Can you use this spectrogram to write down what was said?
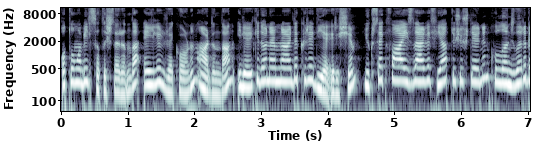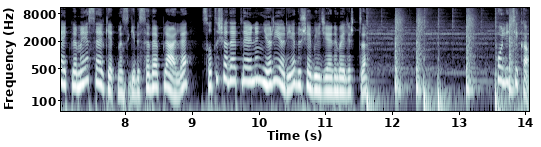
otomobil satışlarında Eylül rekorunun ardından ileriki dönemlerde krediye erişim, yüksek faizler ve fiyat düşüşlerinin kullanıcıları beklemeye sevk etmesi gibi sebeplerle satış adetlerinin yarı yarıya düşebileceğini belirtti. Politika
